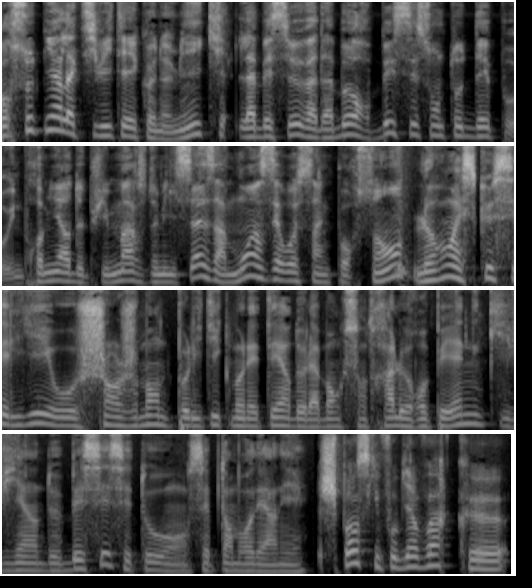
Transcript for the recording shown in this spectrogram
Pour soutenir l'activité économique, la BCE va d'abord baisser son taux de dépôt, une première depuis mars 2016 à moins 0,5%. Laurent, est-ce que c'est lié au changement de politique monétaire de la Banque Centrale Européenne qui vient de baisser ses taux en septembre dernier? Je pense qu'il faut bien voir que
